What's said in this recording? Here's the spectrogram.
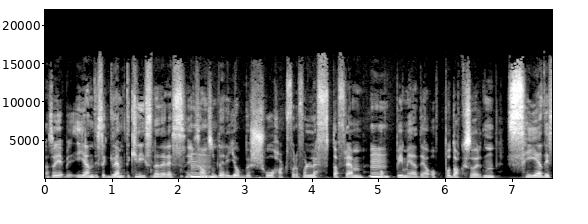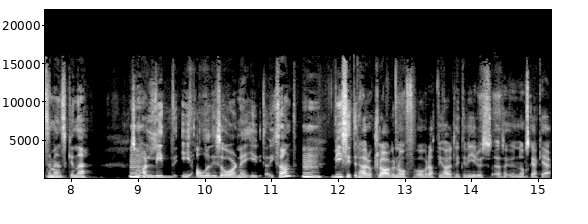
altså, Igjen disse glemte krisene deres, ikke sant? som dere jobber så hardt for å få løfta frem. Opp i media, opp på dagsorden. Se disse menneskene som har lidd i alle disse årene. Ikke sant? Vi sitter her og klager nå over at vi har et lite virus. Altså, nå skal jeg ikke,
